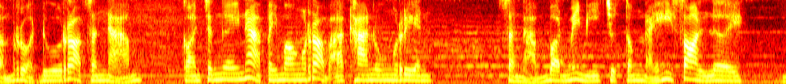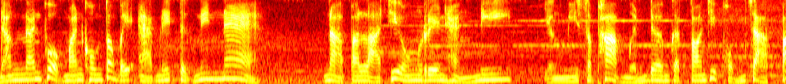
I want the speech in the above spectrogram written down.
สำรวจดูรอบสนาม ก่อนจะเงยหน้าไปมองรอบอาคารโรงเรียน สนามบอลไม่มีจุดตรงไหนให้ซ่อนเลย ดังนั้นพวกมันคงต้องไปแอบในตึกนี่แน่หน้าประหลาดที่โรงเรียนแห่งนี้ยังมีสภาพเหมือนเดิมกับตอนที่ผมจากไป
